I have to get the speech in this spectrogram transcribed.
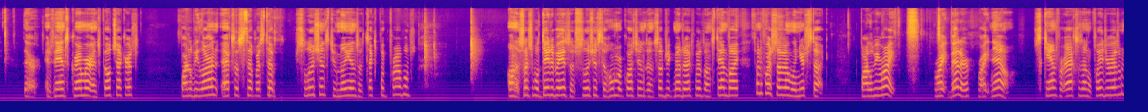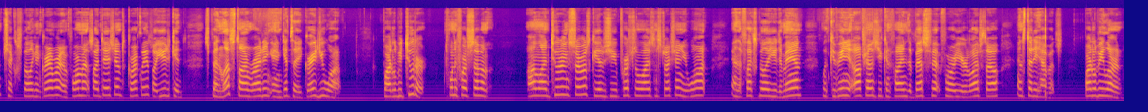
their advanced grammar and spell checkers. Bartleby Learn access step by step solutions to millions of textbook problems on a searchable database of solutions to homework questions and subject matter experts on standby 24 7 when you're stuck. Bartleby Write. Write better, right now. Scan for accidental plagiarism, check spelling and grammar, and format citations correctly so you can spend less time writing and get the grade you want. Bartleby Tutor. 24 7 online tutoring service gives you personalized instruction you want and the flexibility you demand. With convenient options, you can find the best fit for your lifestyle and study habits. Bartleby Learn.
